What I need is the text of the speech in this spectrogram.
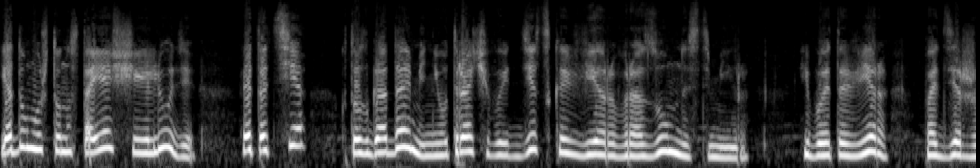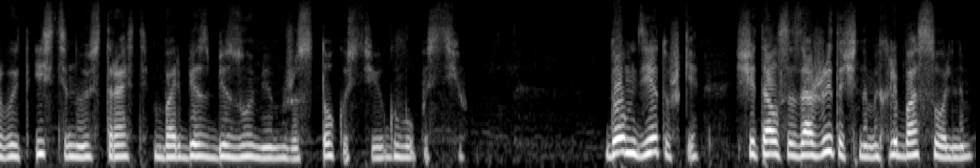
Я думаю, что настоящие люди — это те, кто с годами не утрачивает детской веры в разумность мира, ибо эта вера поддерживает истинную страсть в борьбе с безумием, жестокостью и глупостью. Дом дедушки считался зажиточным и хлебосольным.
